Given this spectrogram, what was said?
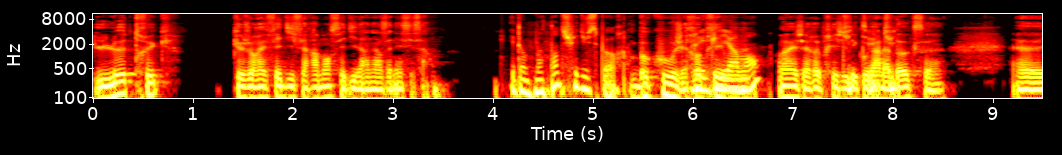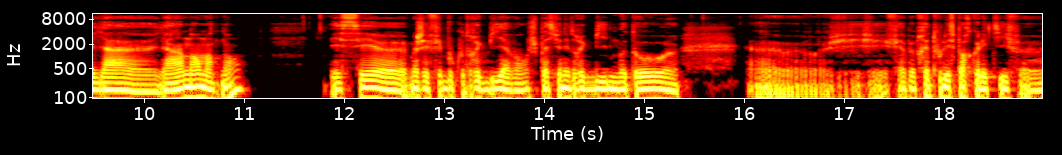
le truc que j'aurais fait différemment ces dix dernières années, c'est ça. Et donc maintenant, tu fais du sport Beaucoup, j'ai repris. Régulièrement Ouais, j'ai repris, j'ai découvert la boxe euh, il y, a, y a un an maintenant. Et c'est, euh, moi j'ai fait beaucoup de rugby avant, je suis passionné de rugby, de moto. Euh, euh j'ai fait à peu près tous les sports collectifs. Euh,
